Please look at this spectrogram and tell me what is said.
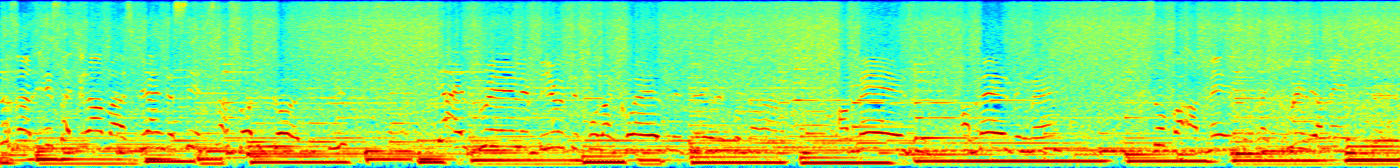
Those are Instagrammers behind the scenes. That's so good. Yeah, it's really beautiful and crazy beautiful, man. Amazing, amazing, man. Super amazing, like really amazing.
